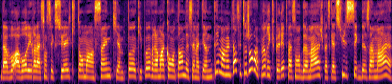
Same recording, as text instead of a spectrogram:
d'avoir avoir des relations sexuelles, qui tombe enceinte, qui aime pas, qui est pas vraiment contente de sa maternité, mais en même temps, c'est toujours un peu récupéré de façon dommage parce qu'elle suit le cycle de sa mère.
